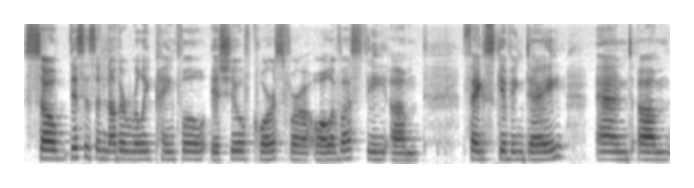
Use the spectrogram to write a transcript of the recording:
So this is another really painful issue, of course, for all of us, the um, Thanksgiving Day. And um,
